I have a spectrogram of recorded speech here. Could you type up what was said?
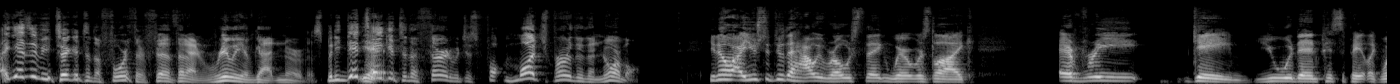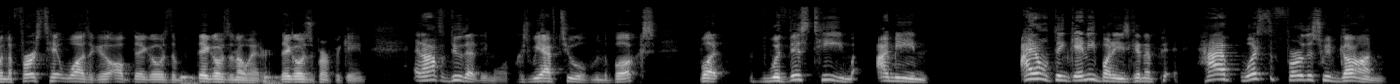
I guess if he took it to the fourth or fifth, then I'd really have gotten nervous. But he did yeah. take it to the third, which is much further than normal. You know, I used to do the Howie Rose thing where it was like every game you would anticipate like when the first hit was like oh there goes the there goes the no hitter there goes the perfect game. And I don't have to do that anymore because we have two of them in the books. But with this team I mean I don't think anybody's gonna have what's the furthest we've gone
